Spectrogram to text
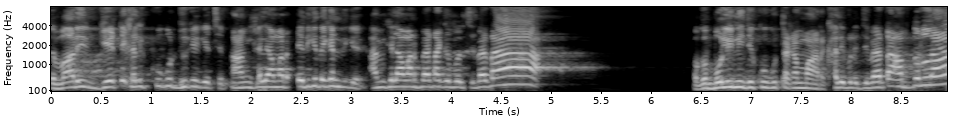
বাড়ির গেটে খালি কুকুর ঢুকে গেছে আমি খালি আমার এদিকে দেখেন দিকে আমি খালি আমার বেটাকে বলছি বেটা ওকে বলিনি যে কুকুরটাকে মার খালি বলেছি বেটা আব্দুল্লাহ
